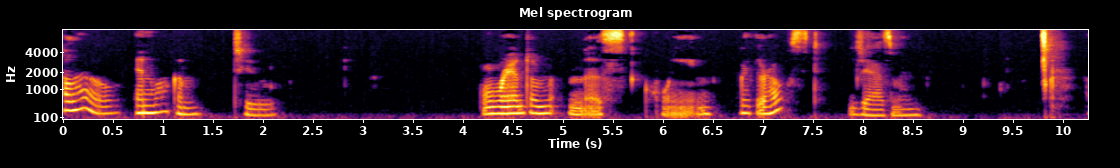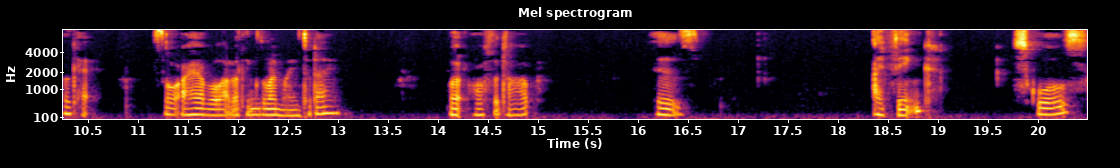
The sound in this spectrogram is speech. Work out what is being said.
Hello and welcome to Randomness Queen with your host, Jasmine. Okay, so I have a lot of things on my mind today, but off the top is I think schools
